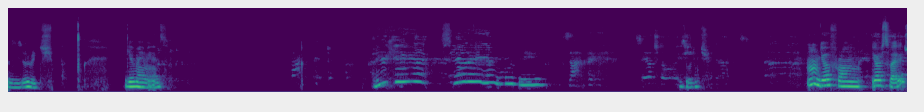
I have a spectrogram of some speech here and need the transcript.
Zurich. Give me a minute. Zurich. Mm, you're from you're Swedish?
